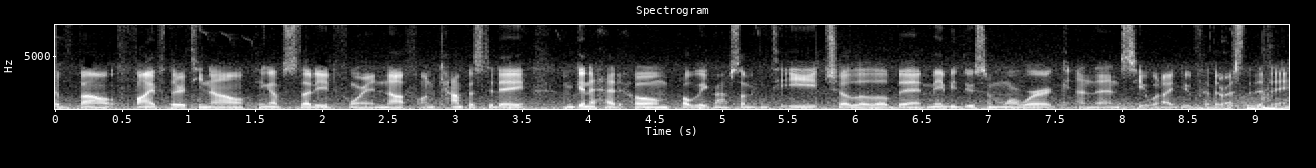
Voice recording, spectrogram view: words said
About 5.30 now. I think I've studied for enough on campus today. I'm gonna head home, probably grab something to eat, chill a little bit, maybe do some more work, and then see what I do for the rest of the day.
